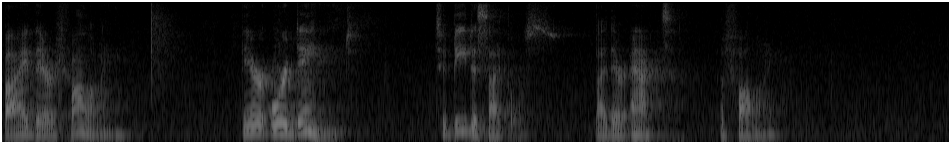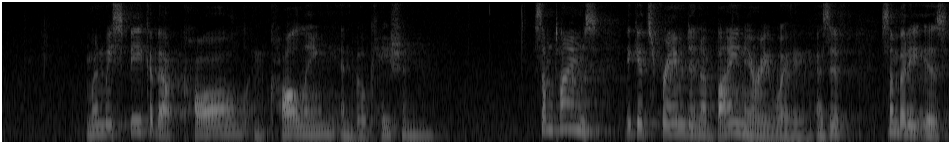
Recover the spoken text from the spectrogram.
by their following. They are ordained to be disciples by their act of following. When we speak about call and calling and vocation, sometimes it gets framed in a binary way, as if somebody is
